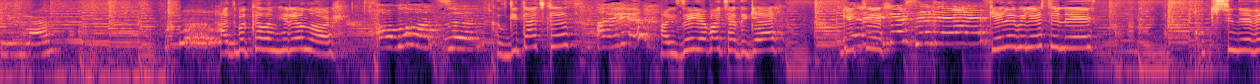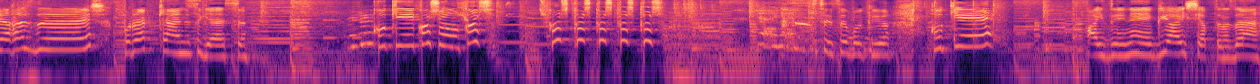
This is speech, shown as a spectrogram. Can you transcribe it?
Bilmem. Hadi bakalım Hiranur. Ablam atsın. Kız git aç kız. Ay. Hadi Zeynep aç hadi gel. Getir. Gelebilirsiniz. Gelebilirsiniz. Cookie'sin evi hazır. Bırak kendisi gelsin. Cookie koş oğlum koş. Koş koş koş koş koş. Sese bakıyor. Cookie. Ay Zeynep güya iş yaptınız ha.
